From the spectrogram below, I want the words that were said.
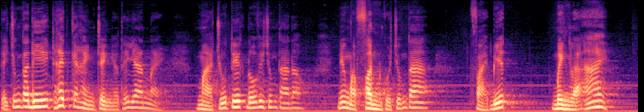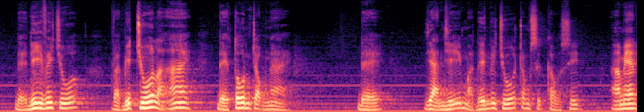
để chúng ta đi hết cái hành trình ở thế gian này mà Chúa tiếc đối với chúng ta đâu. Nhưng mà phần của chúng ta phải biết mình là ai để đi với Chúa và biết Chúa là ai để tôn trọng Ngài, để giản dĩ mà đến với Chúa trong sự cầu xin. Amen.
